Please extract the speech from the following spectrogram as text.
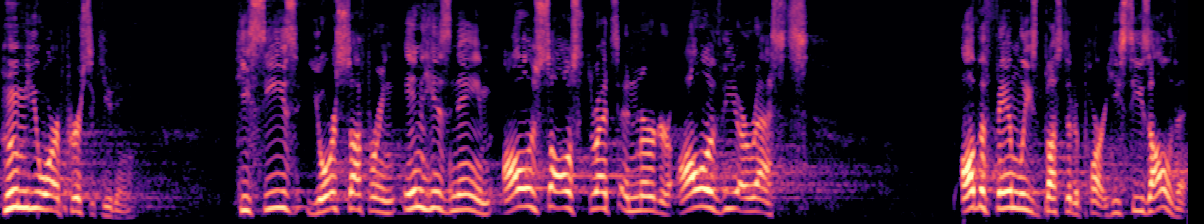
whom you are persecuting. He sees your suffering in his name, all of Saul's threats and murder, all of the arrests, all the families busted apart. He sees all of it.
